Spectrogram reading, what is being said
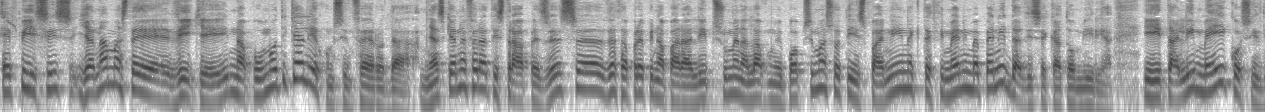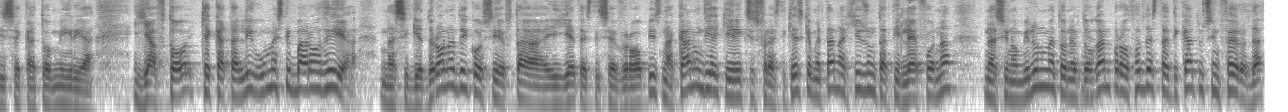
Επίσης, για να είμαστε δίκαιοι, να πούμε ότι και άλλοι έχουν συμφέροντα. Μιας και ανέφερα τις τράπεζες, ε, δεν θα πρέπει να παραλείψουμε, να λάβουμε υπόψη μας ότι οι Ισπανοί είναι εκτεθειμένοι με 50 δισεκατομμύρια, οι Ιταλοί με 20 δισεκατομμύρια. Γι' αυτό και καταλήγουμε στην παροδία. Να συγκεντρώνονται 27 ηγέτες της Ευρώπης, να κάνουν διακηρύξεις φραστικές και μετά να αρχίζουν τα τηλέφωνα να συνομιλούν με τον Ερντογάν προωθώντας τα δικά του συμφέροντα.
